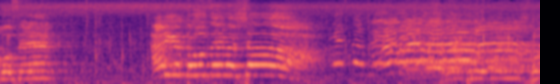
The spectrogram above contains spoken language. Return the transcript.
のご声援ありがとうございました。ありがとうございました。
